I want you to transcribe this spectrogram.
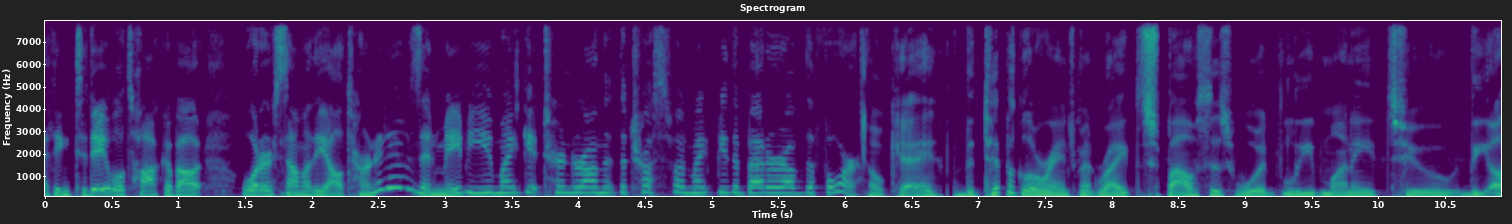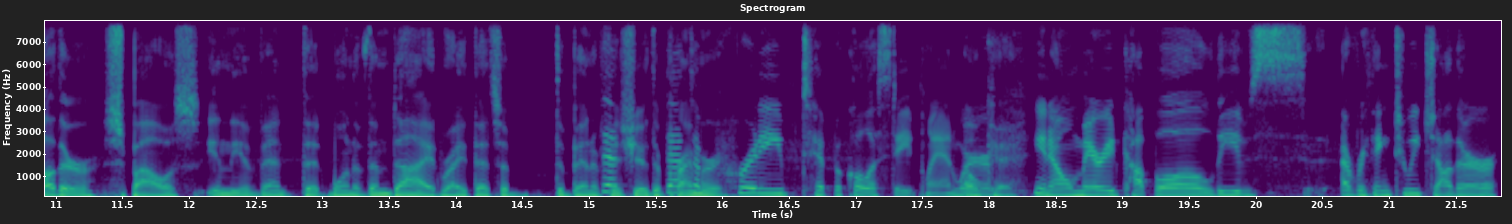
I think today we'll talk about what are some of the alternatives, and maybe you might get turned around that the trust fund might be the better of the four. Okay. The typical arrangement, right? Spouses would leave money to the other spouse in the event that one of them died, right? That's a the beneficiary, that's, the that's primary. a pretty typical estate plan where Okay. you know married couple leaves everything to each other,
